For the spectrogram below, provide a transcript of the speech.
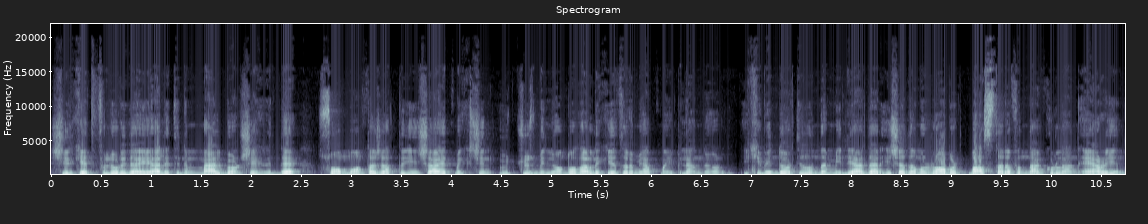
Şirket Florida eyaletinin Melbourne şehrinde son montaj hattı inşa etmek için 300 milyon dolarlık yatırım yapmayı planlıyordu. 2004 yılında milyarder iş adamı Robert Bass tarafından kurulan Ariane,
